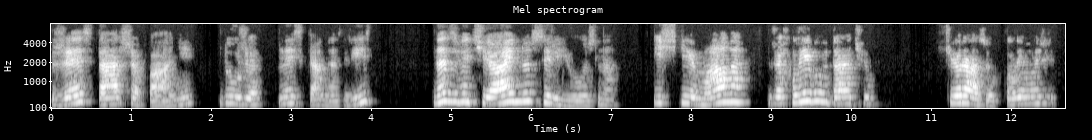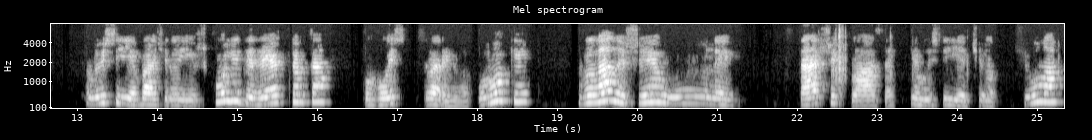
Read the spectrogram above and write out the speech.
вже старша пані, дуже низька на зріст, надзвичайно серйозна і ще мала жахливу вдачу. Щоразу, коли Лусія бачила її в школі, директорка когось сварила. Уроки була лише у найстарших класах, і Лусія чула,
